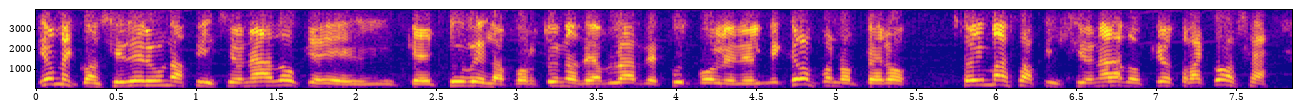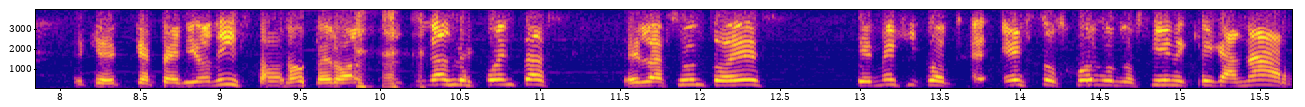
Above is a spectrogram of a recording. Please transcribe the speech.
yo me considero un aficionado que, que tuve la fortuna de hablar de fútbol en el micrófono, pero soy más aficionado que otra cosa, que, que periodista, ¿no? Pero al, al final de cuentas, el asunto es que México eh, estos juegos los tiene que ganar,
